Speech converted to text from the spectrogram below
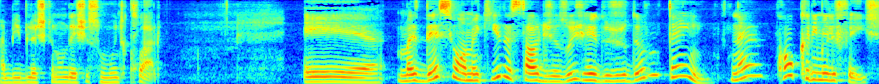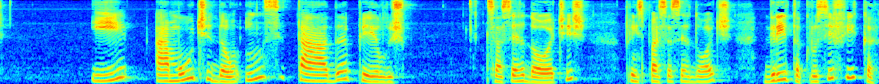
A Bíblia acho que não deixa isso muito claro. É, mas desse homem aqui, desse tal de Jesus, rei dos judeus, não tem, né? Qual crime ele fez? E a multidão incitada pelos sacerdotes, principais sacerdotes, grita, crucifica.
